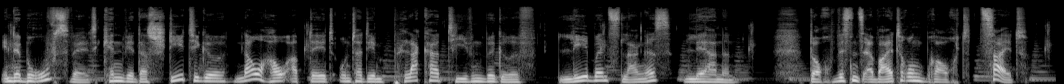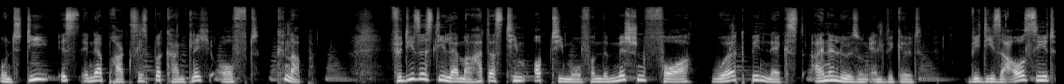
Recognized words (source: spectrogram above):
In der Berufswelt kennen wir das stetige Know-how-Update unter dem plakativen Begriff lebenslanges Lernen. Doch Wissenserweiterung braucht Zeit und die ist in der Praxis bekanntlich oft knapp. Für dieses Dilemma hat das Team Optimo von The Mission 4 Work Be Next eine Lösung entwickelt. Wie diese aussieht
